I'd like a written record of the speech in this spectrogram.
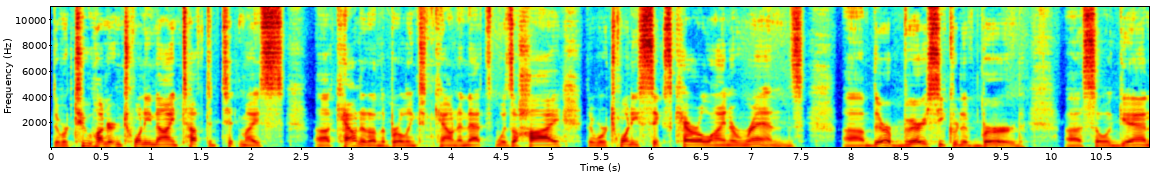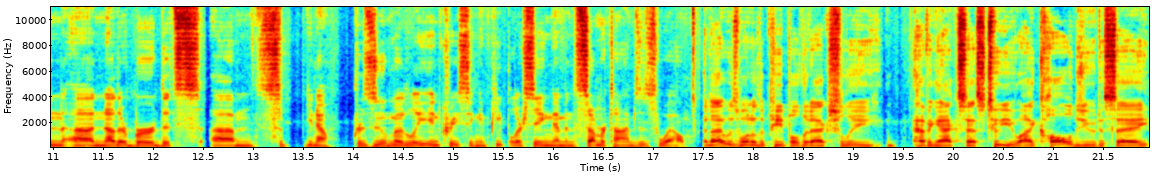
there were 229 tufted titmice uh, counted on the Burlington count, and that was a high. There were 26 Carolina wrens. Um, they're a very secretive bird. Uh, so again, uh, another bird that's, um, you know, presumably increasing, and people are seeing them in the summer times as well. And I was one of the people that actually, having access to you, I called you to say,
